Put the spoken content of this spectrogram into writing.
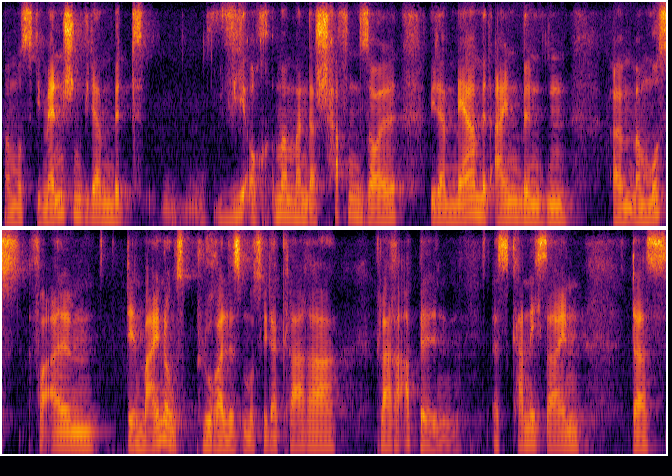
Man muss die Menschen wieder mit, wie auch immer man das schaffen soll, wieder mehr mit einbinden ähm, man muss vor allem den Meinungspluralismus wieder klarer, klarer abbilden. Es kann nicht sein, dass,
